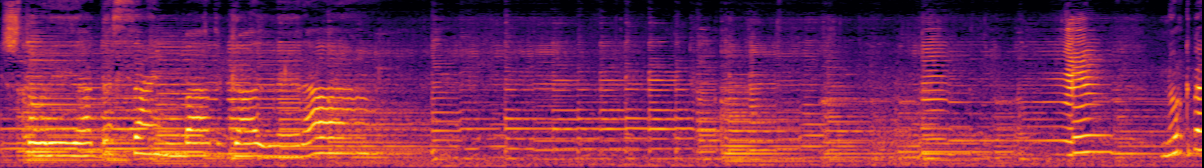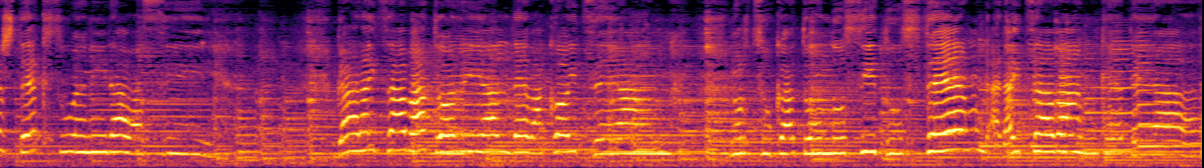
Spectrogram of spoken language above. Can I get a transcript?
Historiak bezain bat galdera. Nork bestek zuen irabazi Garaitza bat horri alde bakoitzean Nortzuk atondu zituzten Garaitza banketeak.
